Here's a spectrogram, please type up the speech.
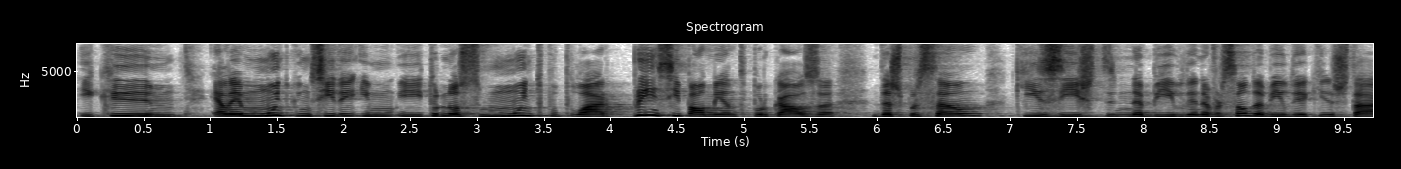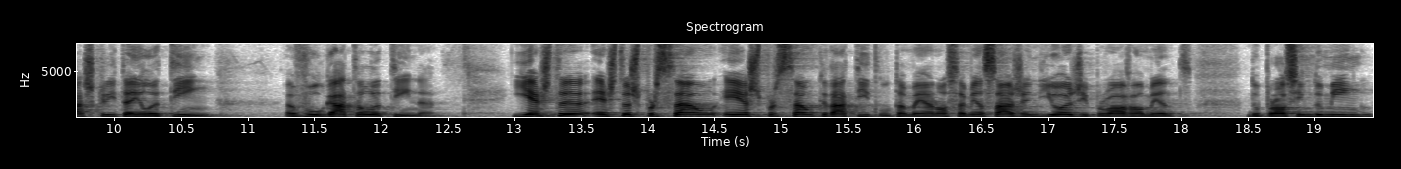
e, que ela é muito conhecida e, e tornou-se muito popular, principalmente por causa da expressão que existe na Bíblia, na versão da Bíblia que está escrita em latim, a Vulgata Latina. E esta, esta expressão é a expressão que dá título também à nossa mensagem de hoje e provavelmente do próximo domingo,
